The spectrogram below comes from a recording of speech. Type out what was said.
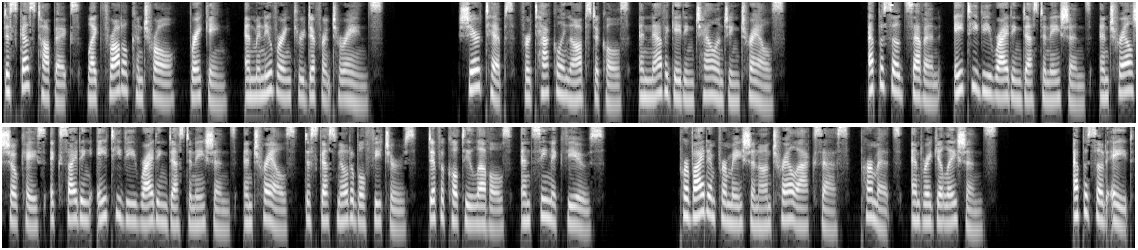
Discuss topics like throttle control, braking, and maneuvering through different terrains. Share tips for tackling obstacles and navigating challenging trails. Episode 7 ATV Riding Destinations and Trails Showcase exciting ATV riding destinations and trails, discuss notable features, difficulty levels, and scenic views. Provide information on trail access, permits, and regulations. Episode 8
